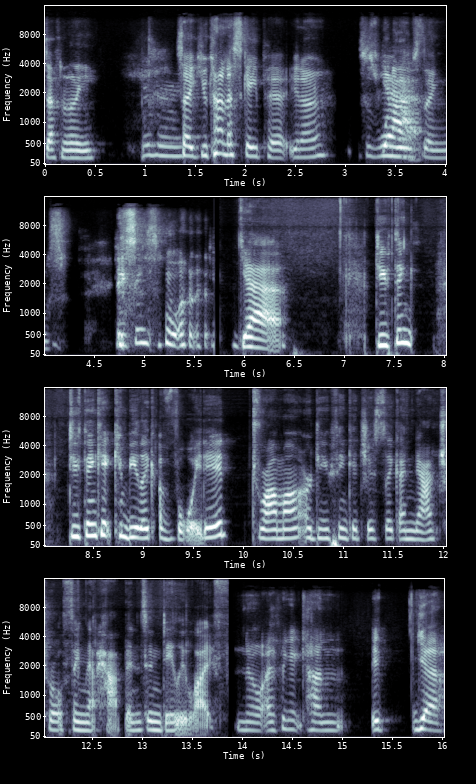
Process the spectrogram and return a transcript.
definitely. Mm-hmm. It's like you can't escape it. You know, this is one yeah. of those things. It's yeah. Do you think? Do you think it can be like avoided drama, or do you think it's just like a natural thing that happens in daily life? No, I think it can yeah,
